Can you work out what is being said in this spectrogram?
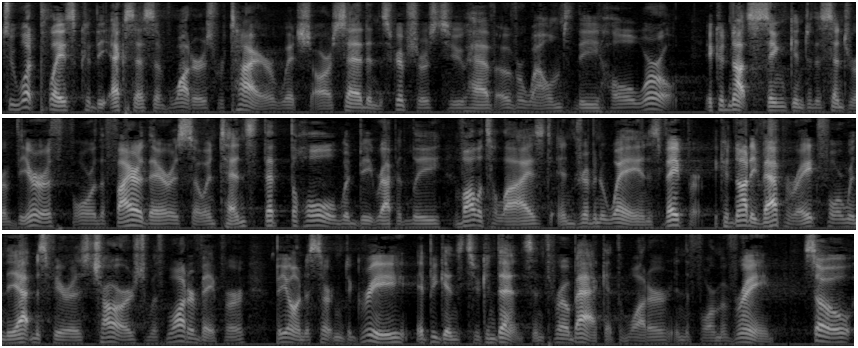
to what place could the excess of waters retire, which are said in the Scriptures to have overwhelmed the whole world? It could not sink into the center of the earth, for the fire there is so intense that the whole would be rapidly volatilized and driven away in its vapor. It could not evaporate, for when the atmosphere is charged with water vapor, beyond a certain degree, it begins to condense and throw back at the water in the form of rain so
